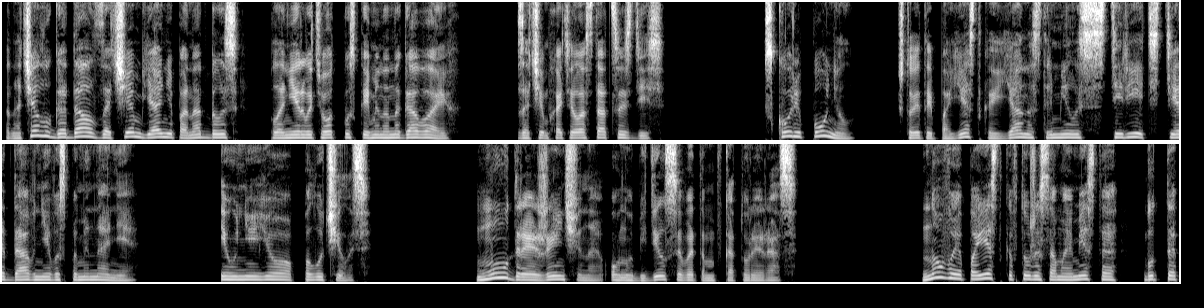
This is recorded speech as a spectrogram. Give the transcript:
Поначалу гадал, зачем я не понадобилось планировать отпуск именно на Гавайях, зачем хотел остаться здесь. Вскоре понял, что этой поездкой Яна стремилась стереть те давние воспоминания. И у нее получилось. Мудрая женщина, он убедился в этом в который раз. Новая поездка в то же самое место будто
